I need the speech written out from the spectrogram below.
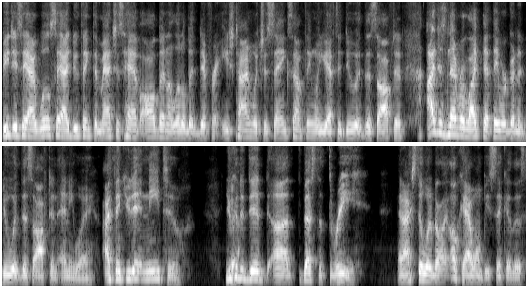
BJ say I will say I do think the matches have all been a little bit different each time, which is saying something when you have to do it this often. I just never liked that they were going to do it this often anyway. I think you didn't need to. You Yeah. could have did uh best of three, and I still would have been like, okay, I won't be sick of this.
